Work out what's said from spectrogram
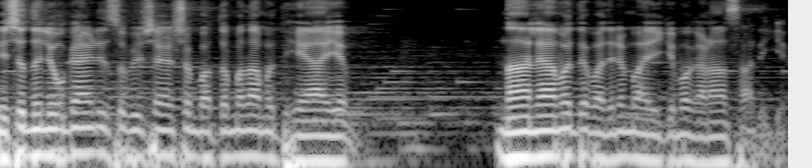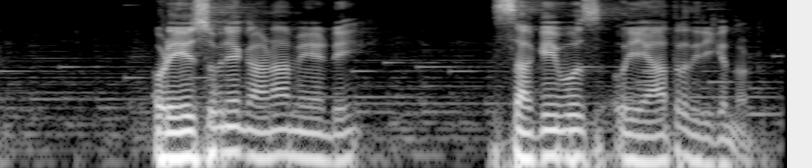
വിശുദ്ധ ലൂക്കായുടെ സുവിശേഷം പത്തൊമ്പതാം അധ്യായം നാലാമത്തെ വചനം വായിക്കുമ്പോൾ കാണാൻ സാധിക്കും. അവിടെ യേശുവിനെ കാണാൻ വേണ്ടി സഖീവൂസ് ഒരു യാത്ര തിരിക്കുന്നുണ്ട്.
